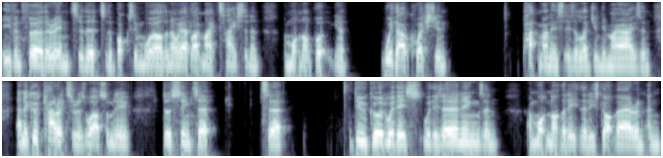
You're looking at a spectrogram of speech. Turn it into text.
even further into the to the boxing world. I know we had like Mike Tyson and, and whatnot, but you know, without question, Pac-Man is, is a legend in my eyes and, and a good character as well. Somebody who does seem to to do good with his with his earnings and, and whatnot that he that he's got there and, and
